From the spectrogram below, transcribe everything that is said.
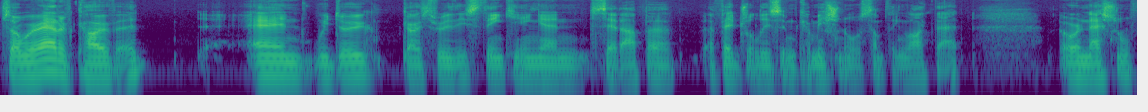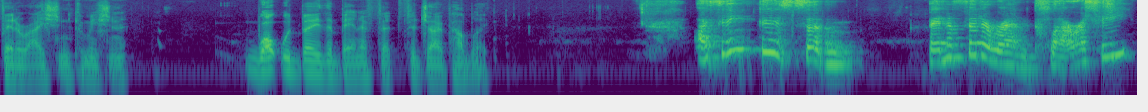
So we're out of COVID and we do go through this thinking and set up a, a federalism commission or something like that, or a national federation commission, what would be the benefit for Joe Public? I think there's some benefit around clarity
